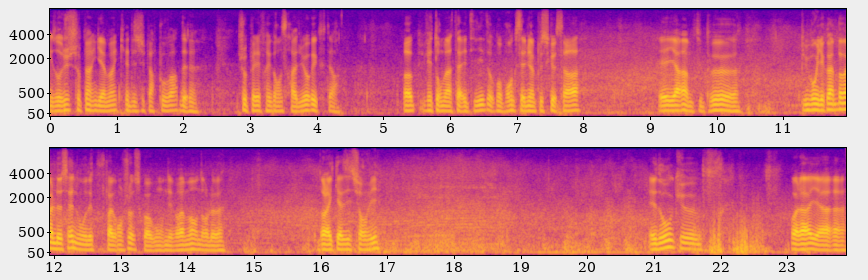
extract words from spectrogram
ils ont juste chopé un gamin qui a des super pouvoirs de choper les fréquences radio, etc. Hop, il fait tomber un Tahiti, on comprend que c'est bien plus que ça. Et il y a un petit peu. euh, Puis bon, il y a quand même pas mal de scènes où on découvre pas grand chose, quoi, où on est vraiment dans le. dans la quasi-survie. Et donc, euh, voilà, il y a.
